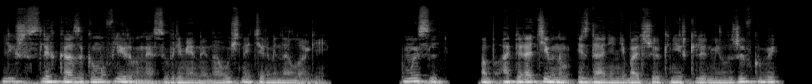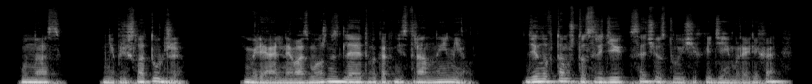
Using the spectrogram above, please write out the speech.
лишь слегка закамуфлированная современной научной терминологией. Мысль об оперативном издании небольшой книжки Людмилы Живковой у нас мне пришла тут же. Реальная возможность для этого, как ни странно, имелась. Дело в том, что среди сочувствующих идеям Рериха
